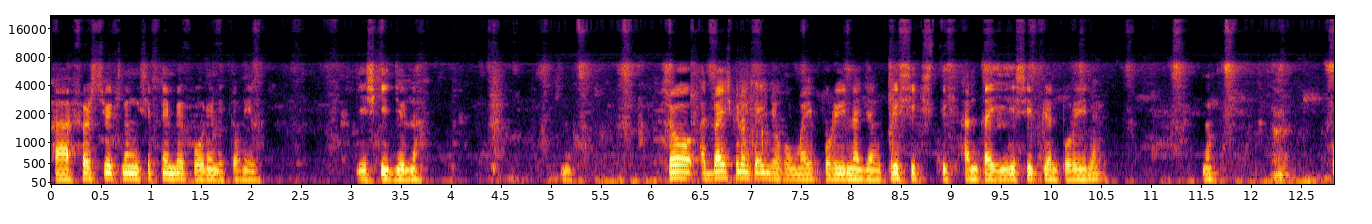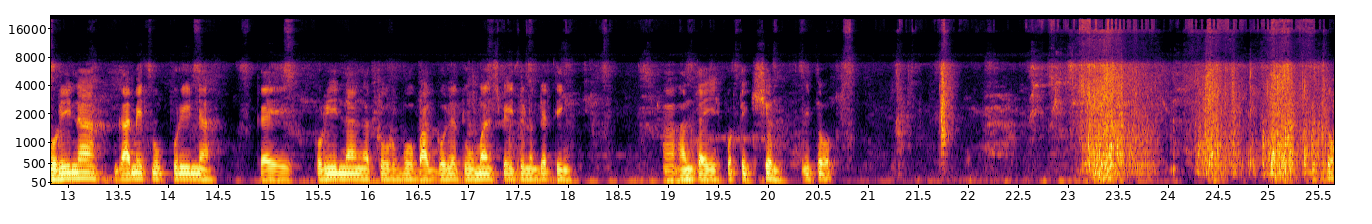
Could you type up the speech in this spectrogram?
Ah, first week ng September kunin ito nila. I-schedule na. So advice ko lang sa inyo kung may purina dyan 360 anti-iisip yan purina. No? purina gamit mo purina kay Purina nga turbo bago na 2 months pa ito nagdating. Ah, anti protection ito. Ito.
